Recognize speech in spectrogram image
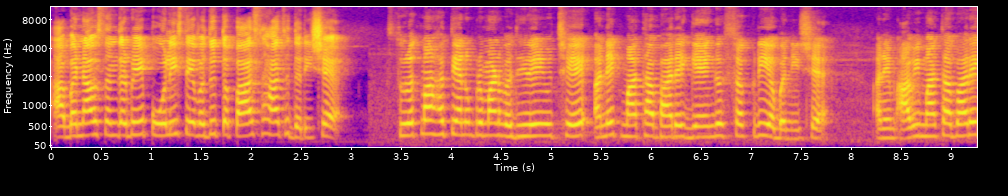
આ બનાવ સંદર્ભે પોલીસે વધુ તપાસ હાથ ધરી છે. સુરતમાં હત્યાનું પ્રમાણ વધી રહ્યું છે. અનેક માથાભારે ગેંગ સક્રિય બની છે. અને આવી માથાભારે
